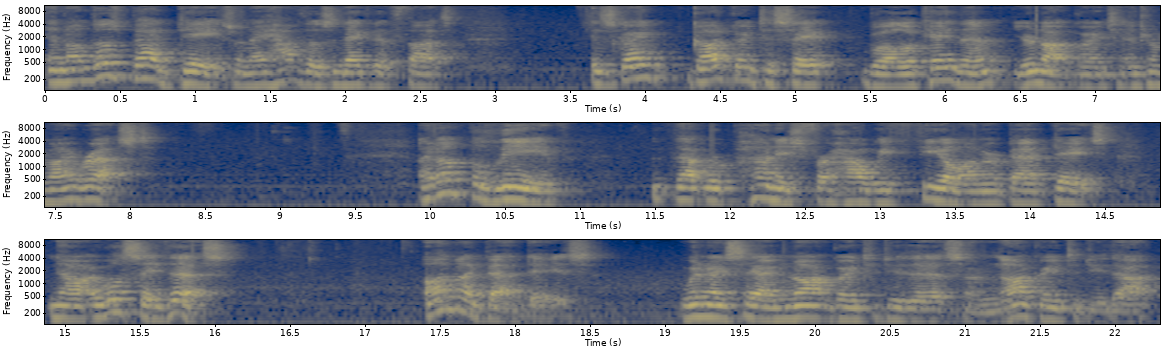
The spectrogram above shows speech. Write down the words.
and on those bad days when I have those negative thoughts, is God, God going to say, well, okay, then you're not going to enter my rest? I don't believe that we're punished for how we feel on our bad days. Now, I will say this on my bad days, when I say I'm not going to do this or I'm not going to do that,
